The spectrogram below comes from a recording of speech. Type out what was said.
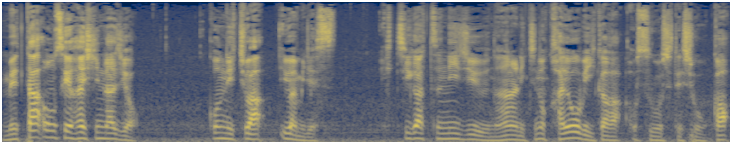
メタ音声配信ラジオ。こんにちは、岩見です。7月27日の火曜日いかがお過ごしでしょうか？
